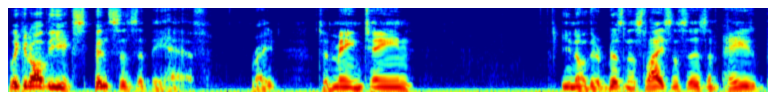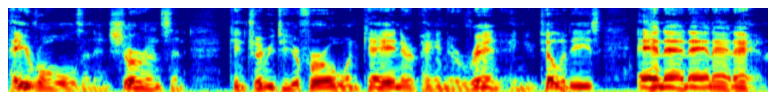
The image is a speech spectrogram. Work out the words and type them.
Look at all the expenses that they have, right? To maintain you know their business licenses and pay payrolls and insurance and contribute to your 401k and they're paying their rent and utilities and and and and and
